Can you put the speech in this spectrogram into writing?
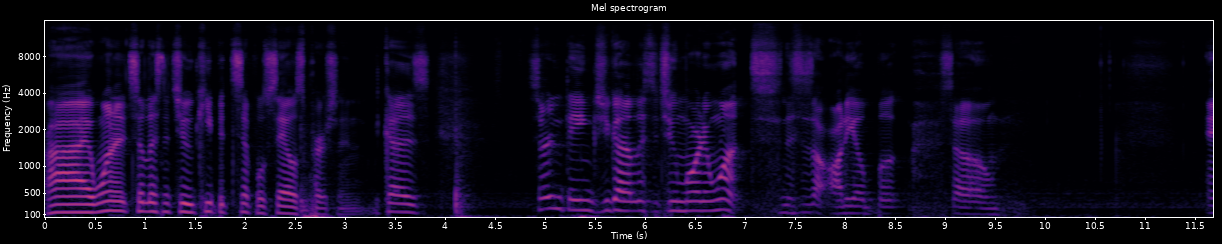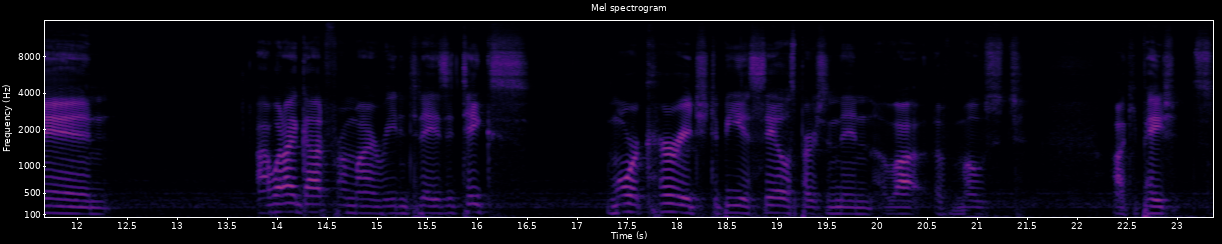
I wanted to listen to Keep It Simple Salesperson because certain things you gotta listen to more than once. This is an audio book, so and uh, what I got from my reading today is it takes more courage to be a salesperson than a lot of most occupations.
